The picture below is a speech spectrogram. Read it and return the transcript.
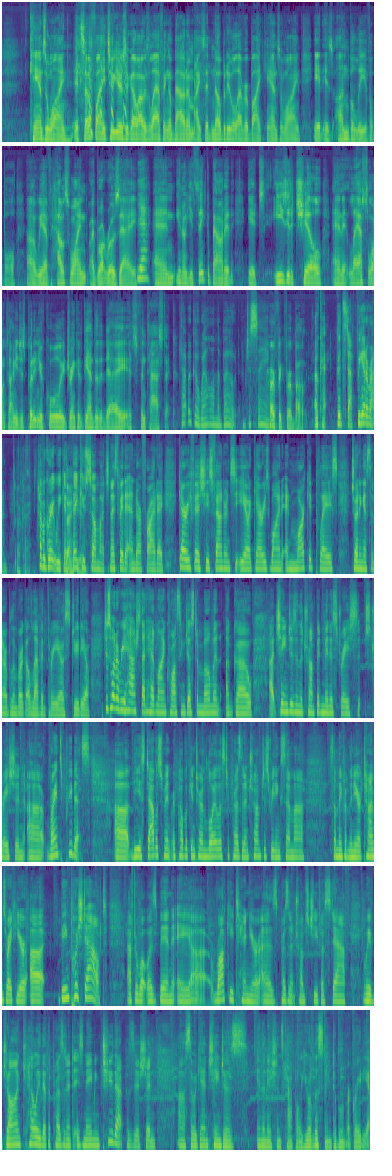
Cans of wine. It's so funny. Two years ago, I was laughing about them. I said nobody will ever buy cans of wine. It is unbelievable. Uh, we have house wine. I brought rosé. Yeah. And you know, you think about it. It's easy to chill, and it lasts a long time. You just put it in your cooler. You drink it at the end of the day. It's fantastic. That would go well on the boat. I'm just saying. Perfect for a boat. Okay, good stuff. We got to run. Okay. Have a great weekend. Thank Thank, you. you. so much. Nice way to end our Friday. Gary Fisch, he's founder and CEO at Gary's Wine and Marketplace, joining us in our Bloomberg 1130 studio. Just want to rehash that headline crossing just a moment ago. Uh, changes in the Trump administration. Uh, Reince Priebus, uh, the establishment Republican turned loyalist to President Trump, just reading some uh, something from the New York Times right here. Uh, being pushed out after what was been a uh, rocky tenure as President Trump's chief of staff, and we have John Kelly that the president is naming to that position. Uh, so again, changes in the nation's capital. You are listening to Bloomberg Radio.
